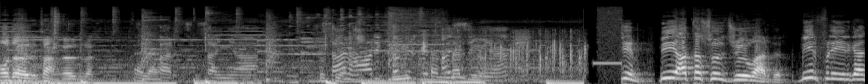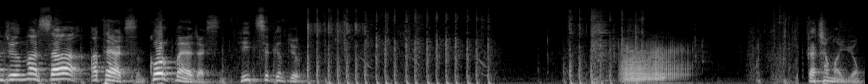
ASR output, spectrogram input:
O da öldü tamam öldüler. süpersin sen ya. Sen harika bir detaysın ya. Şimdi bir atasözcüğü vardır. Bir fleirgancığın varsa atayaksın. Korkmayacaksın. Hiç sıkıntı yok. Kaçamayıyorum.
